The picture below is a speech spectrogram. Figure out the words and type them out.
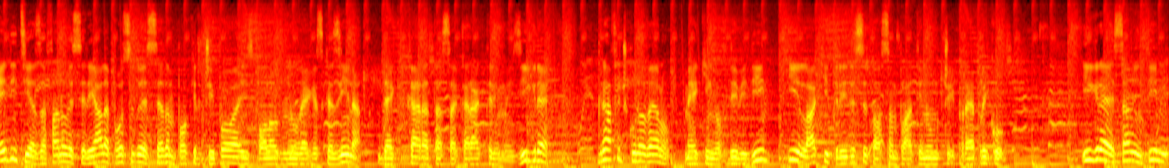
Edicija za fanove serijale posjeduje 7 poker čipova iz Fallout New Vegas kazina, dek karata sa karakterima iz igre, grafičku novelu Making of DVD i Lucky 38 Platinum čip repliku. Igra je samim tim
